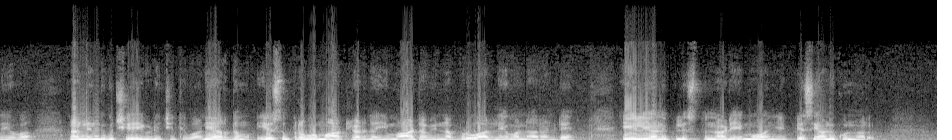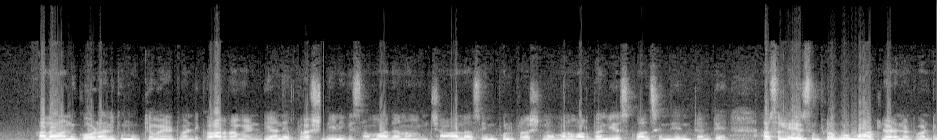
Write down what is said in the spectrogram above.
దేవా నన్ను ఎందుకు చేయి విడిచితివా అని అర్థము. యేసు ప్రభు మాట్లాడిన ఈ మాట విన్నప్పుడు వాళ్ళు ఏమన్నారంటే అని పిలుస్తున్నాడేమో అని చెప్పేసి అనుకున్నారు. అలా అనుకోవడానికి ముఖ్యమైనటువంటి కారణం ఏంటి అనే ప్రశ్న. దీనికి సమాధానం చాలా సింపుల్ ప్రశ్న. మనం అర్థం చేసుకోవాల్సింది ఏంటంటే అసలు యేసు ప్రభు మాట్లాడినటువంటి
